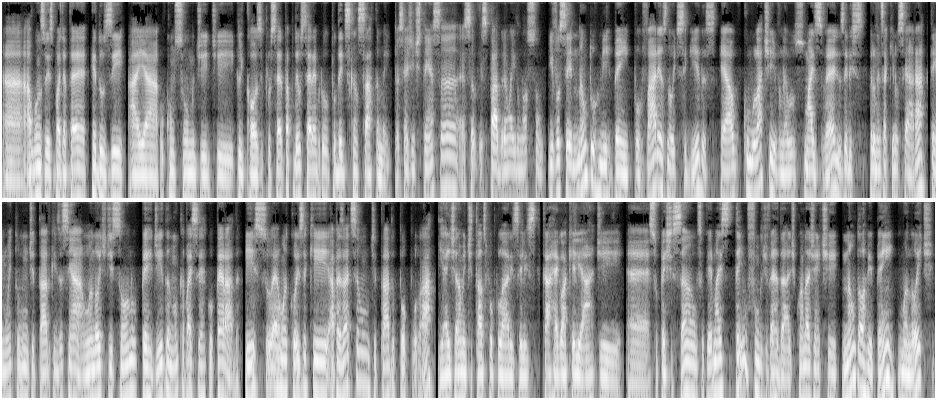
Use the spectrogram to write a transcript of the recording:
Uh, algumas vezes pode até reduzir aí a, o consumo de, de glicose para o cérebro, para poder o cérebro poder descansar também. Então, assim, a gente tem essa, essa, esse padrão aí no nosso sono. E você não dormir bem por várias noites seguidas é algo cumulativo, né? Os mais velhos, eles, pelo menos aqui no Ceará, tem muito um ditado que diz assim: ah, uma noite de sono perdida nunca vai ser recuperada. Isso é uma coisa que, apesar de ser um ditado popular, e aí geralmente ditados populares eles carregam aquele ar de é, superstição, não sei o quê, mas tem um fundo de verdade. Quando a gente não dorme bem uma noite,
